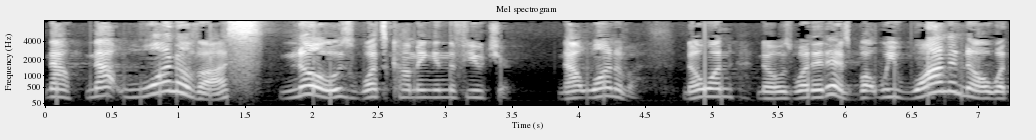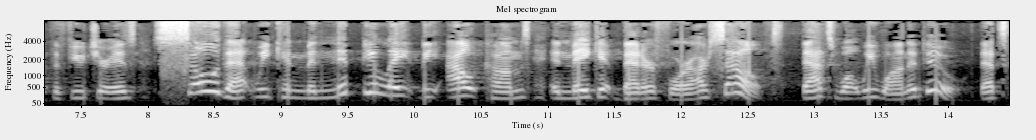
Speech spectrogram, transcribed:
Now, not one of us knows what's coming in the future. Not one of us. No one knows what it is. But we want to know what the future is so that we can manipulate the outcomes and make it better for ourselves. That's what we want to do. That's,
